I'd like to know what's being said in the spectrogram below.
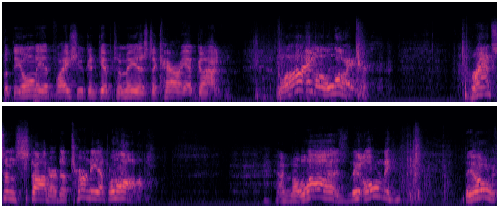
But the only advice you can give to me is to carry a gun. Well, I'm a lawyer. Ransom Stoddard, attorney at law. And the law is the only, the only.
